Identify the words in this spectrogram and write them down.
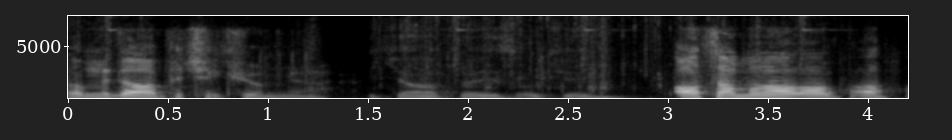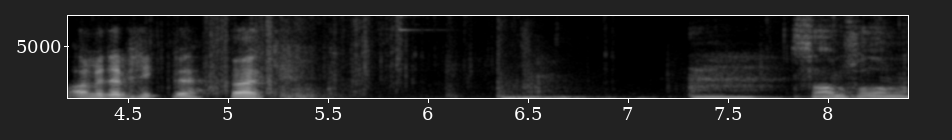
Ben bir de AP çekiyorum ya. 2 AP'yiz okey. Al sen bunu al al al. Amide pikle. Berk. Sağ mı sola mı?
